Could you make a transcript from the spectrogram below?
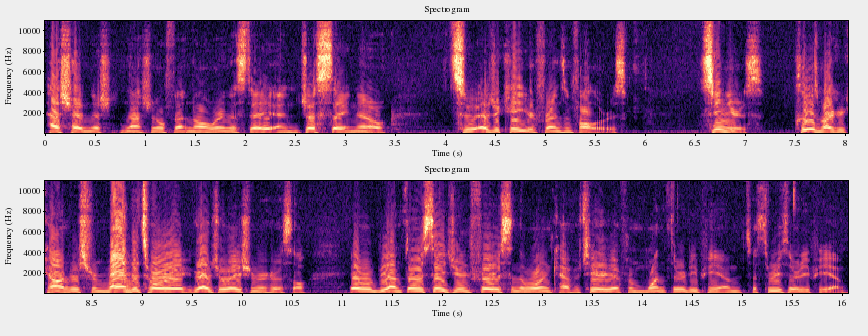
hashtag National Fentanyl Awareness Day and Just Say No to educate your friends and followers. Seniors, please mark your calendars for mandatory graduation rehearsal. It will be on Thursday, June 1st in the Warren Cafeteria from 1.30 p.m. to 3.30 p.m.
